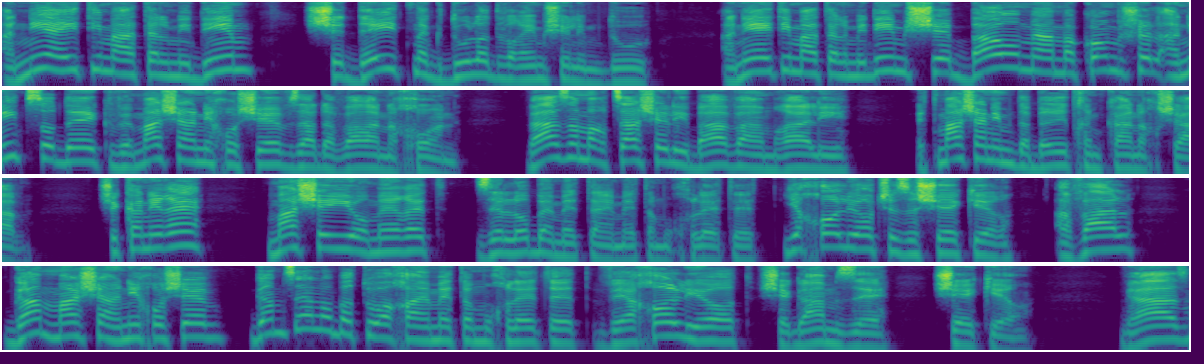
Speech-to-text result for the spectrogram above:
אני הייתי מהתלמידים שדי התנגדו לדברים שלימדו. אני הייתי מהתלמידים שבאו מהמקום של אני צודק ומה שאני חושב זה הדבר הנכון. ואז המרצה שלי באה ואמרה לי את מה שאני מדבר איתכם כאן עכשיו, שכנראה מה שהיא אומרת זה לא באמת האמת המוחלטת. יכול להיות שזה שקר, אבל גם מה שאני חושב, גם זה לא בטוח האמת המוחלטת, ויכול להיות שגם זה שקר. ואז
